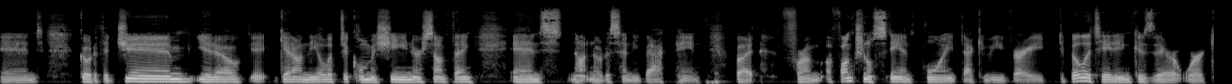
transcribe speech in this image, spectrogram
and go to the gym you know get on the elliptical machine or something and not notice any back pain. But from a functional standpoint, that can be very debilitating because they're at work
